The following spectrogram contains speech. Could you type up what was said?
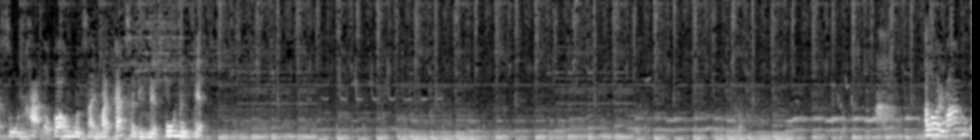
ปซูลค่ะ แล้วก็องุ่นไซมัดกัสชนิดเม็ดปูหนึ่งเม็ดอร่อยมากทุกคน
